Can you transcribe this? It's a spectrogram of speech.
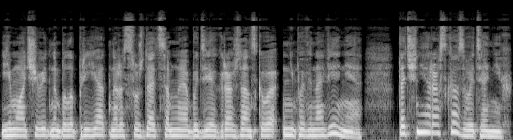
Ему, очевидно, было приятно рассуждать со мной об идеях гражданского неповиновения, точнее, рассказывать о них.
